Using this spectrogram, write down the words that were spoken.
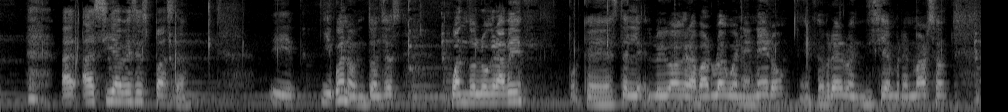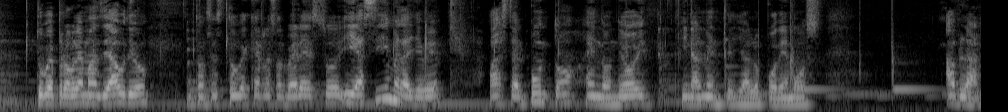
Así a veces pasa. Y, y bueno, entonces cuando lo grabé porque este lo iba a grabar luego en enero, en febrero, en diciembre, en marzo. Tuve problemas de audio, entonces tuve que resolver eso y así me la llevé hasta el punto en donde hoy finalmente ya lo podemos hablar,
